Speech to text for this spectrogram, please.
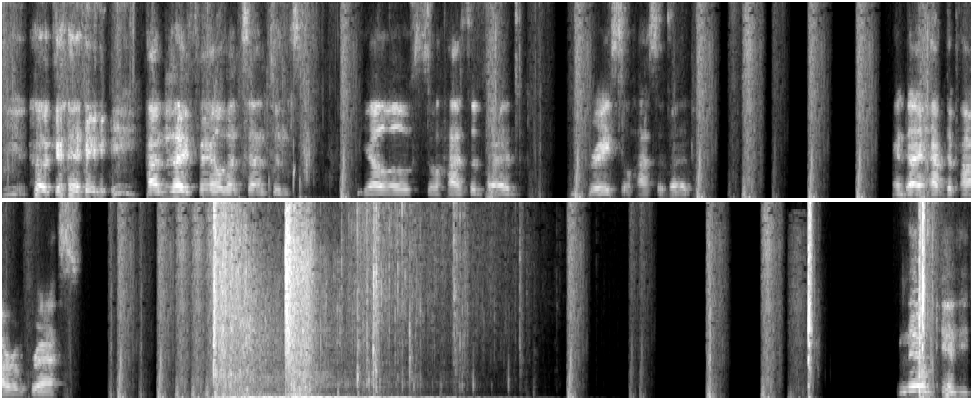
Okay, how did I fail that sentence? Yellow still has a bed. Gray still has a bed. And I have the power of grass. Kidding.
